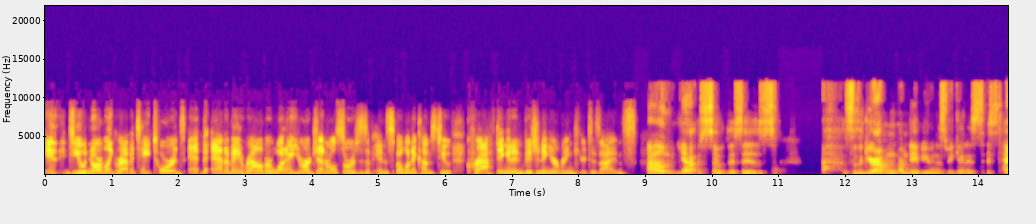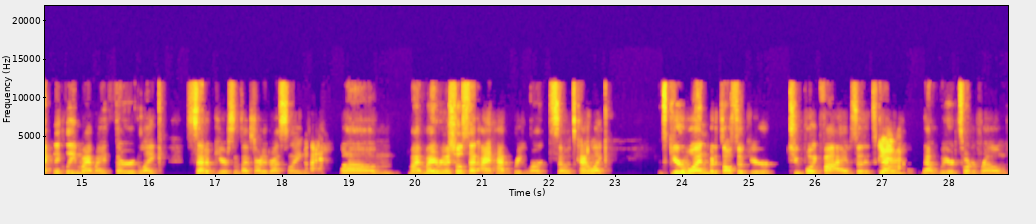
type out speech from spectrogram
it, do you normally gravitate towards the anime realm, or what are your general sources of inspo when it comes to crafting and envisioning your ring gear designs? Um, yeah, so this is so the gear I'm I'm debuting this weekend is is technically my my third like set of gear since I've started wrestling. Okay. Um, my my initial set I had reworked, so it's kind of like it's gear one, but it's also gear 2.5. So it's kind Yeah. of that weird sort of realm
